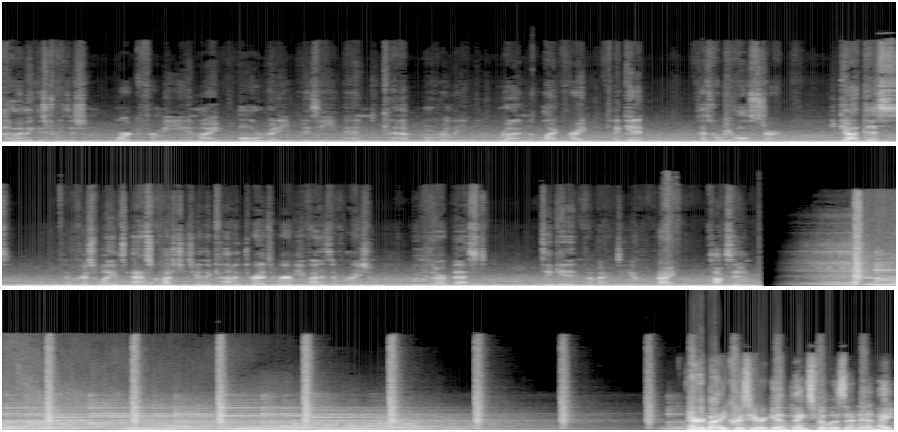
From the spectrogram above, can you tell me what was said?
How do I make this transition work for me in my already busy and kind of overly run life, right? I get it. That's where we all start. You got this? I'm Chris Williams. Ask questions here in the comment threads or wherever you find this information. We will do our best to get info back to you. All right, talk soon. Hey everybody, Chris here again. Thanks for listening in. Hey,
